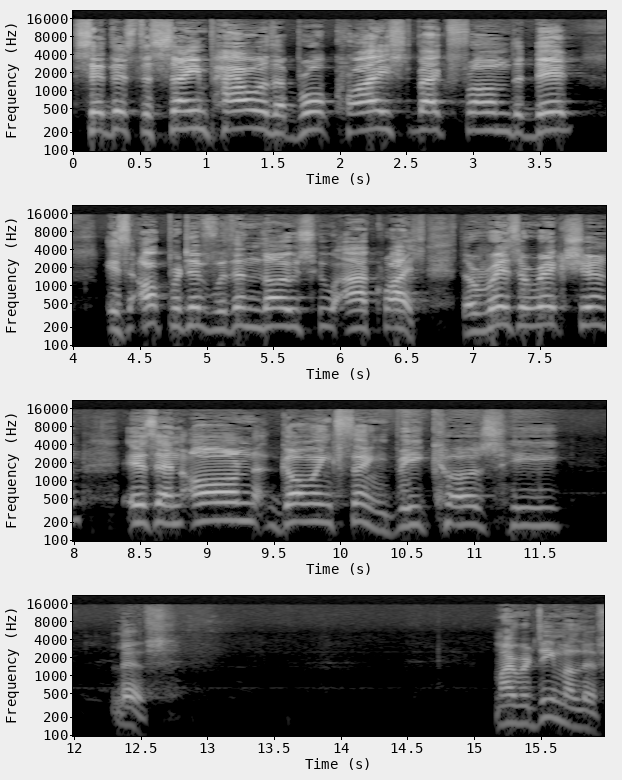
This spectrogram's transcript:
said this the same power that brought Christ back from the dead is operative within those who are Christ. The resurrection is an ongoing thing because he lives. My Redeemer lives.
